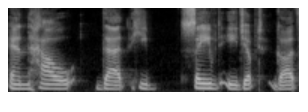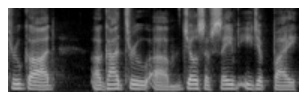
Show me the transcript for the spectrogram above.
and how that he saved Egypt, God through God, uh, God through um, Joseph saved Egypt by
